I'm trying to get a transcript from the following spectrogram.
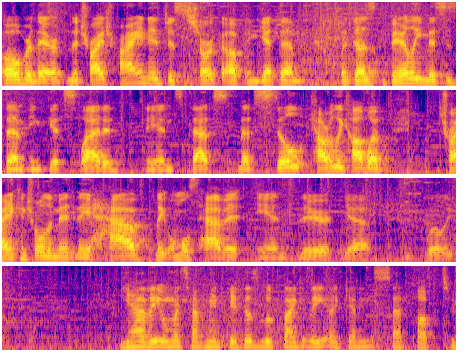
over there. They try trying to just shark up and get them, but does barely misses them and gets splatted. And that's that's still Cowardly Cobweb trying to control the mid. They have, they almost have it, and they're yeah, Lily. Yeah, they almost have mid It does look like they are getting set up to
